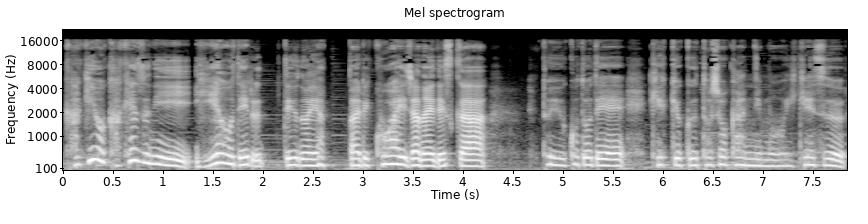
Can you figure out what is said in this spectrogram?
鍵をかけずに家を出るっていうのはやっぱり怖いじゃないですか。ということで結局図書館にも行けず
